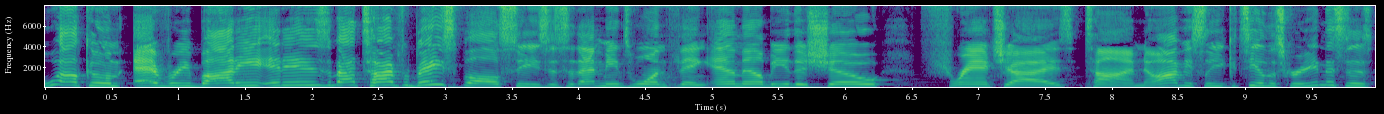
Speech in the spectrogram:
Welcome, everybody. It is about time for baseball season, so that means one thing MLB The Show franchise time. Now, obviously, you can see on the screen, this is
